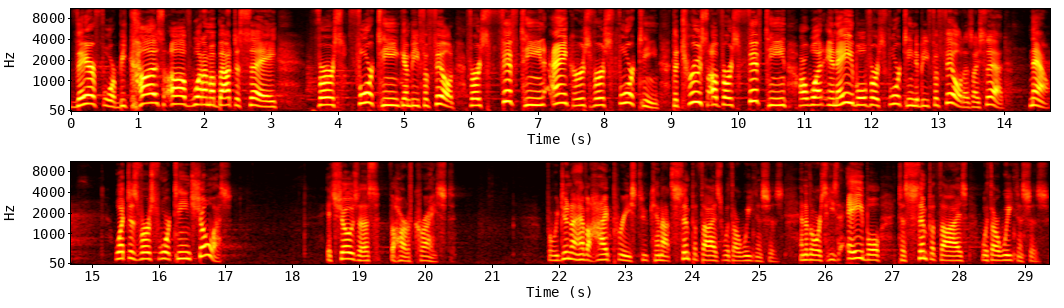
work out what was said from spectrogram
Therefore, because of what I'm about to say, verse 14 can be fulfilled. Verse 15 anchors verse 14. The truths of verse 15 are what enable verse 14 to be fulfilled, as I said. Now, what does verse 14 show us? It shows us the heart of Christ. For we do not have a high priest who cannot sympathize with our weaknesses. In other words, he's able to sympathize with our weaknesses.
